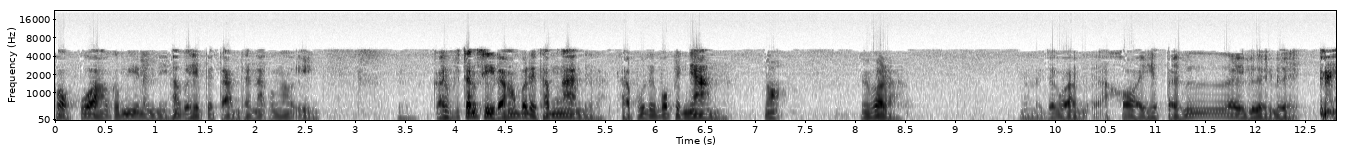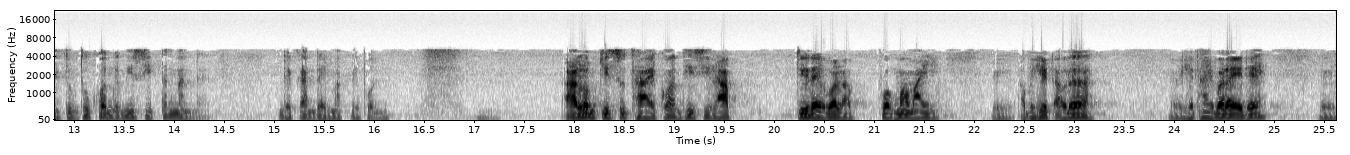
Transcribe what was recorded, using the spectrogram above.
ครอบครัวเขาก็มีนั่นนี่เขาก็เหตุไปตามฐานะของเขาเองก็จังสี่แหละเขาไม่ได้ทำงานเลยล่ะถ้าผู้ใดบ่าเป็นย่ามเนาะเห็นว่าล่ะนั่นแหละจังว่าคอยเหตุไปเรื่อยเรื่อยเรื่อยทุกๆคนก็มีสิทธิ์ทั้งนั้นแหละในการได้มรรคได้ผล อารมณ์จิตสุดท้ายก่อนที่สิรับชื่อใดว่าเราพวกมาใหม่เออเอาไปเฮ็ดเอาเด้อเออเฮ็ดให้บ่ได้เด้เออ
